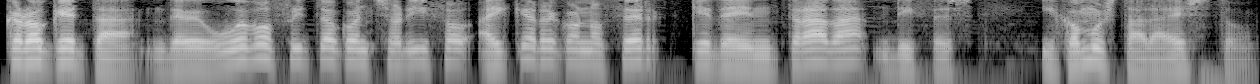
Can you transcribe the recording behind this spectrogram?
croqueta de huevo frito con chorizo, hay que reconocer que de entrada dices, ¿y cómo estará esto?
